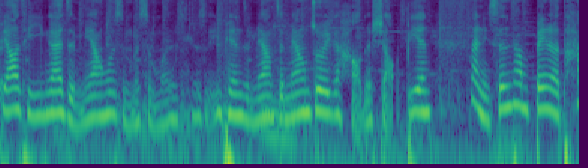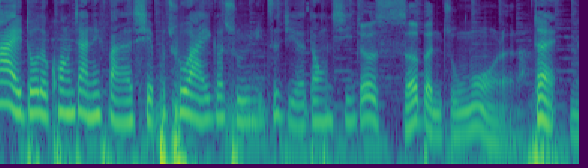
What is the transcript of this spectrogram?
标题应该怎么样，或什么什么，就是一篇怎么样，嗯怎么样做一个好的小编，那你身上背了太多的框架，你反而写不出来一个属于你自己的东西。就舍本逐末了啦。对，嗯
